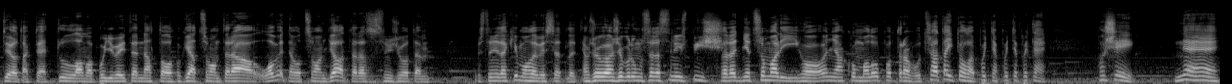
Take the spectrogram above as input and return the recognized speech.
Tyjo, tak to je tlama, podívejte na to. Ok, a co mám teda lovit, nebo co mám dělat teda se svým životem? Byste mě taky mohli vysvětlit. Já doufám, že budu muset asi nejspíš hledat něco malého, nějakou malou potravu. Třeba tady tohle, pojďte, pojďte, pojďte. Hoši, ne,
